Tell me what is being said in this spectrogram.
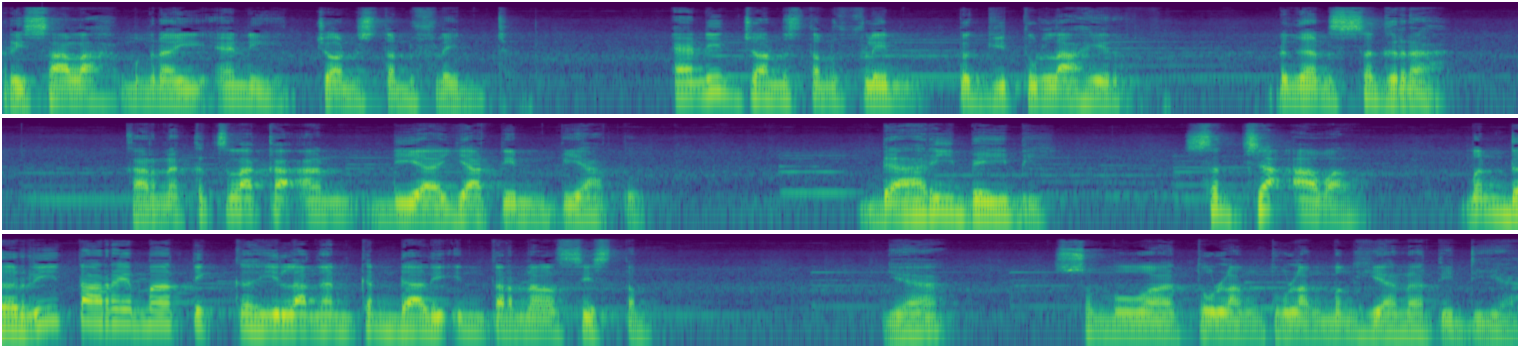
risalah mengenai Annie Johnston Flint. Annie Johnston Flint begitu lahir dengan segera karena kecelakaan dia yatim piatu. Dari baby, sejak awal menderita rematik kehilangan kendali internal sistem. Ya, semua tulang-tulang mengkhianati dia.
